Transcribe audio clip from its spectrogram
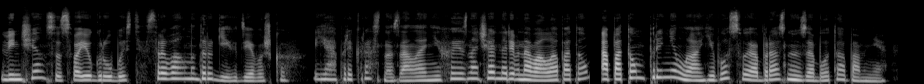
Винченцо свою грубость срывал на других девушках. Я прекрасно знала о них и изначально ревновала, а потом, а потом приняла его своеобразную заботу обо мне —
